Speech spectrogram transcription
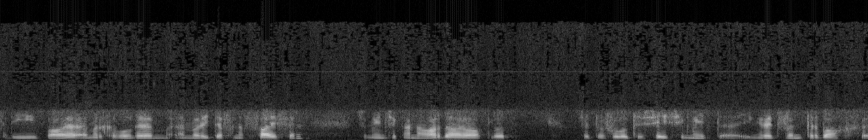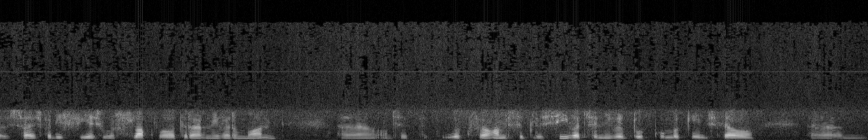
vir die baie immer gewilde Marita van der Vyver. So mense kan haar daar raakloop het byvoorbeeld 'n sessie met uh, Ingrid Winterbag, uh, sy is vir die fees oor vlakwater haar nuwe roman. Uh ons het ook vir Hans Du Plessis wat sy nuwe boek kom bekendstel. Ehm um,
